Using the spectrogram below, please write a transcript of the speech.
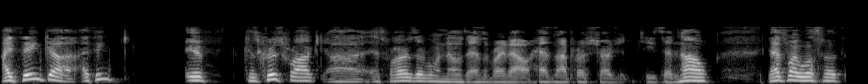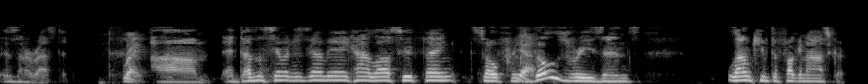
I think. Uh, I think if because Chris Rock, uh, as far as everyone knows, as of right now, has not pressed charges. He said no. That's why Will Smith isn't arrested. right. Um, it doesn't seem like there's going to be any kind of lawsuit thing. So for Yeah. those reasons, let him keep the fucking Oscar.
